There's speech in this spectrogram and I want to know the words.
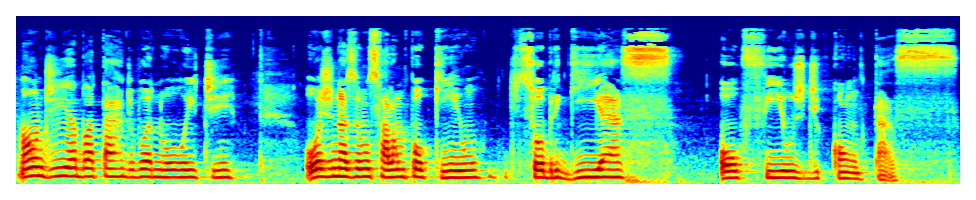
Bom dia, boa tarde, boa noite. Hoje nós vamos falar um pouquinho sobre guias ou fios de contas.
